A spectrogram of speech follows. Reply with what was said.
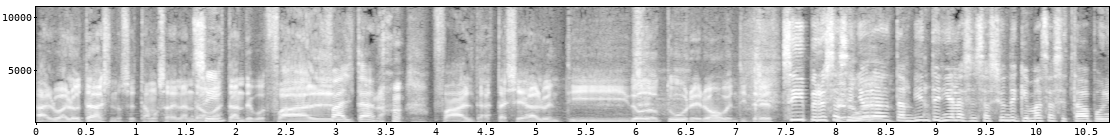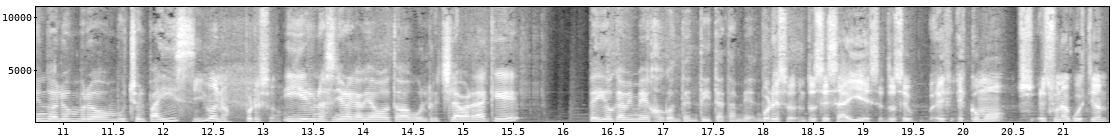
al balotaje, nos estamos adelantando Sí. bastante, pues falta. Falta. ¿no? Falta hasta llegar al 22 de octubre, ¿no? 23. Sí, pero esa Pero señora bueno. también tenía la sensación de que Massa se estaba poniendo al hombro mucho el país Y bueno, por eso. y era una señora que había votado a Bullrich. La verdad que te digo que a mí me dejó contentita también. Por eso, entonces ahí es. Entonces es, es como, es una cuestión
